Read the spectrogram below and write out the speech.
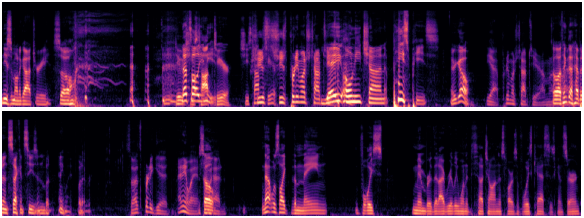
Nisemonogatari. So Dude, that's she's all you need. tier. She's top she's tier. she's pretty much top tier. yay, Oni-chan, peace, peace. There you go. Yeah, pretty much top tier. I'm not Oh, I think gonna that happened in second season, but anyway, whatever. So that's pretty good. Anyway, So- go ahead. that was like the main voice member that I really wanted to touch on as far as the voice cast is concerned.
